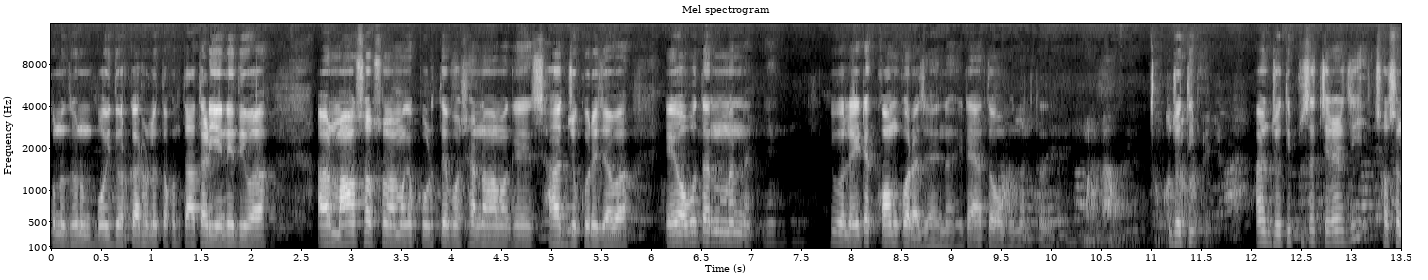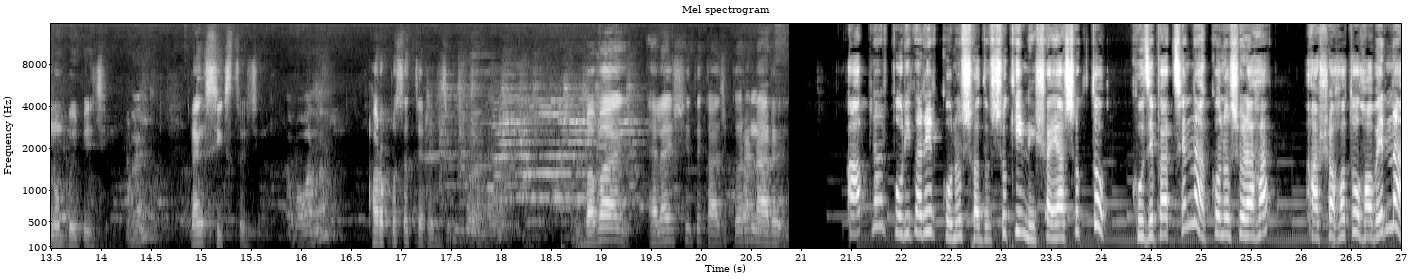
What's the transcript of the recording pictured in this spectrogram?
কোনো ধরুন বই দরকার হলো তখন তাড়াতাড়ি এনে দেওয়া আর মাও সব সময় আমাকে পড়তে বসানো, আমাকে সাহায্য করে যাওয়া, এই অবদান মানে কী বলে, এটা কম করা যায় না, এটা এত অবদান তাদের। জ্যোতি, আমি জ্যোতিপ্রসাদ চ্যাটার্জি ছশো নব্বই পেয়েছি। র্যাঙ্ক সিক্স হয়েছি। হরপ্রসাদ চ্যাটার্জি। বাবা এলআইসিতে কাজ করেন আর আপনার পরিবারের কোনো সদস্য কি নেশায় আসক্ত? খুঁজে পাচ্ছেন না কোনো সুরাহা? আশাহত হবেন না?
